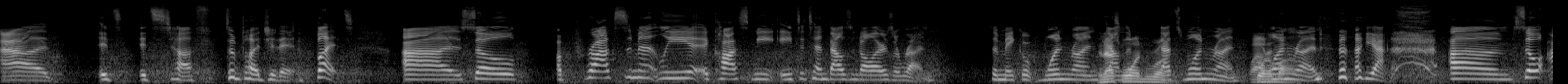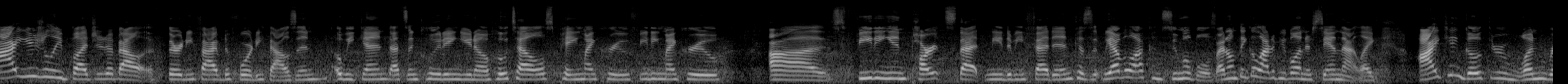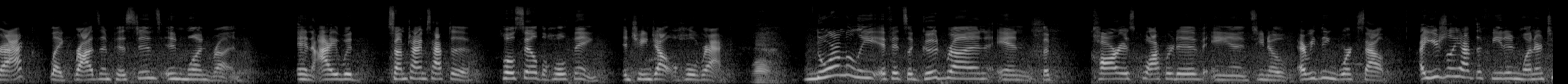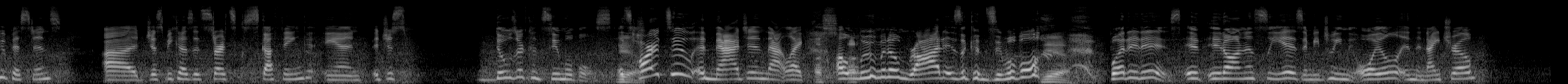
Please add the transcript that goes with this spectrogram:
Uh, it's it's tough to budget it, but uh, so approximately it costs me eight to ten thousand dollars a run to make a one run. And that's the- one run. That's one run. Wow. One run. yeah. Um, so I usually budget about thirty-five to forty thousand a weekend. That's including you know hotels, paying my crew, feeding my crew. Uh, feeding in parts that need to be fed in because we have a lot of consumables. I don't think a lot of people understand that. Like, I can go through one rack, like rods and pistons, in one run, and I would sometimes have to wholesale the whole thing and change out a whole rack Wow. Normally if it's a good run and the car is cooperative and you know everything works out i usually have to feed in one or two pistons uh, just because it starts scuffing and it just those are consumables. It's hard to imagine that like A s- a- aluminum rod is a consumable Yeah. but it is. It, it honestly is. In between the oil and the nitro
